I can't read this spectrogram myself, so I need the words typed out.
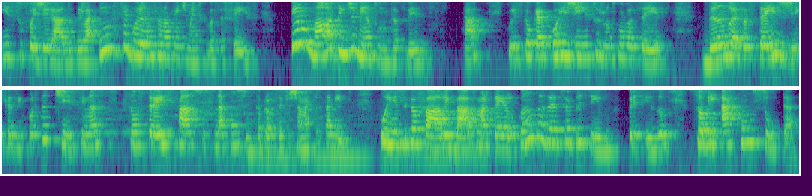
isso foi gerado pela insegurança no atendimento que você fez, pelo mau atendimento, muitas vezes, tá? Por isso que eu quero corrigir isso junto com vocês, dando essas três dicas importantíssimas, que são os três passos da consulta para você fechar mais tratamento. Por isso que eu falo e bato martelo quantas vezes for preciso, preciso sobre a consulta,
